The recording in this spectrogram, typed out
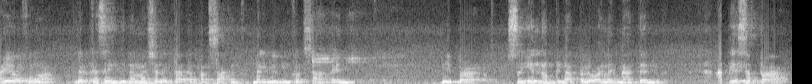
Ayaw ko nga. Dahil kasi hindi naman siya nagtatapat sa akin, naglilingkod sa akin. Di ba? So, yun ang pinapaliwanag natin. At isa pa,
